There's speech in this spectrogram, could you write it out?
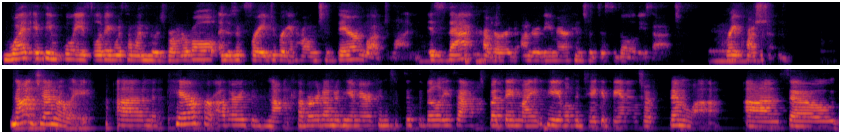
what if the employee is living with someone who is vulnerable and is afraid to bring it home to their loved one? Is that covered under the Americans with Disabilities Act? Great question. Not generally. Um, care for others is not covered under the Americans with Disabilities Act, but they might be able to take advantage of FMLA. Um, so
